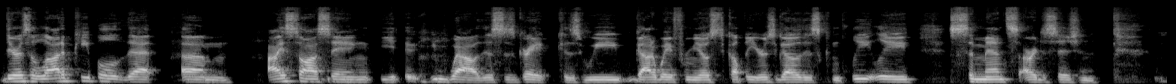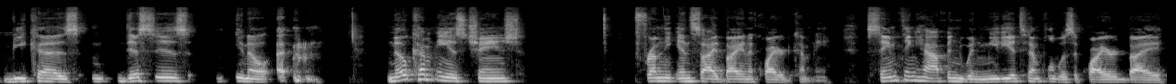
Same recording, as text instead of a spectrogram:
There's a lot of people that um, I saw saying, "Wow, this is great because we got away from Yoast a couple years ago. This completely cements our decision because this is, you know." no company has changed from the inside by an acquired company. Same thing happened when Media Temple was acquired by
